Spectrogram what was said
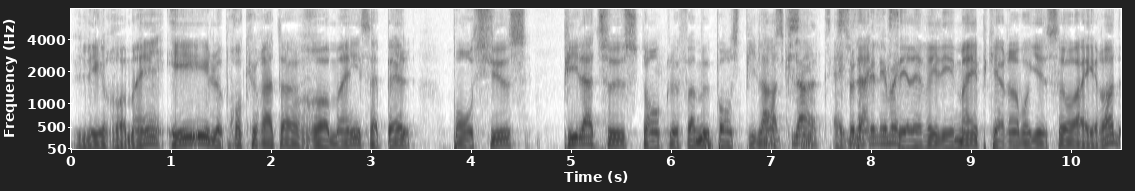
les Romains et le procurateur romain s'appelle Pontius Pilatus, donc le fameux Ponce Pilate, Ponce Pilate, qui qui se s'est- exact, lavé les mains puis qui a renvoyé ça à Hérode,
